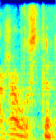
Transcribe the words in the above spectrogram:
Пожалуйста.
